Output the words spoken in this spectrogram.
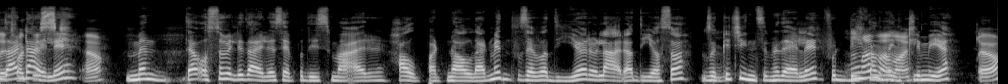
det er faktisk. deilig. Ja. Men det er også veldig deilig å se på de som er halvparten av alderen min, og se hva de gjør, og lære av de også. Du skal ikke kinse med det heller, for de Nei, kan nei, nei. virkelig mye. ja.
